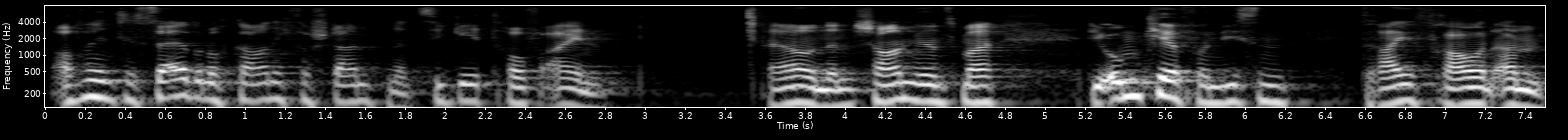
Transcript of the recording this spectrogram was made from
Auch wenn sie es selber noch gar nicht verstanden hat. Sie geht darauf ein. Ja, und dann schauen wir uns mal die Umkehr von diesen drei Frauen an.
